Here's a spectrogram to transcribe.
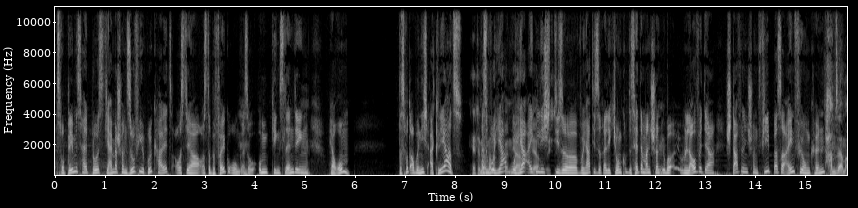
Das Problem ist halt bloß, die haben ja schon so viel Rückhalt aus der, aus der Bevölkerung, mhm. also um King's Landing mhm. Herum. Das wird aber nicht erklärt. Hätte man also woher, können. woher ja, eigentlich ja, diese, woher diese Religion kommt, das hätte man schon mhm. über im Laufe der Staffeln schon viel besser einführen können. Haben sie am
